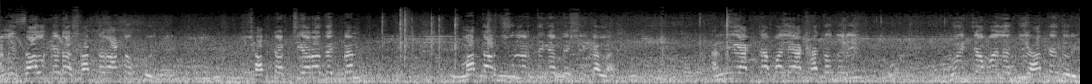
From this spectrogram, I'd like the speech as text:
আমি জাল কেটা সাপটার আটক করি। সাপটার চেহারা দেখবেন, মাথার চুলের থেকে বেশি কালার। আমি একটা পালে এক হাতে ধরি, দুইটা পালে দুই হাতে ধরি।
